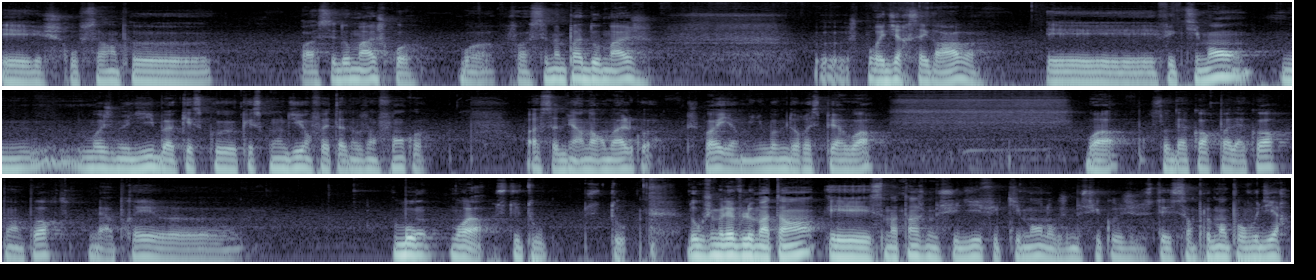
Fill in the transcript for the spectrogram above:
et je trouve ça un peu, bah, c'est dommage quoi. enfin c'est même pas dommage. Euh, je pourrais dire que c'est grave, et effectivement, moi je me dis, bah, qu'est-ce qu'on ce qu'on dit en fait à nos enfants quoi? Ah, Ça devient normal quoi. Je sais pas, il y a un minimum de respect à avoir. Voilà, soit d'accord, pas d'accord, peu importe. Mais après, euh, bon, voilà, c'était tout. Donc je me lève le matin et ce matin je me suis dit effectivement, donc je me suis, c'était simplement pour vous dire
